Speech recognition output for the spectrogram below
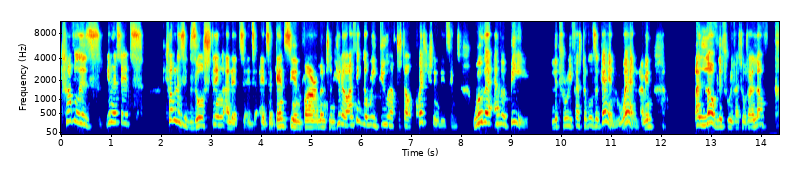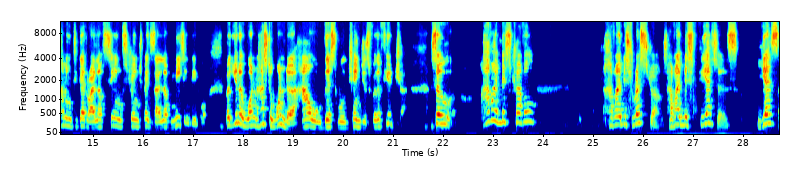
travel is, you know, it's, it's travel is exhausting and it's it's it's against the environment. And you know, I think that we do have to start questioning these things. Will there ever be literary festivals again? When? I mean, I love literary festivals. I love coming together. I love seeing strange faces. I love meeting people. But you know, one has to wonder how this will change us for the future. So, have I missed travel? Have I missed restaurants? Have I missed theatres? Yes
